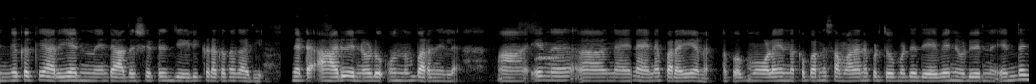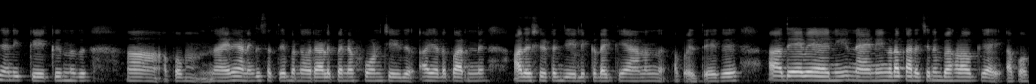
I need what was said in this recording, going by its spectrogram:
നിങ്ങൾക്കൊക്കെ അറിയാമായിരുന്നു എന്റെ ആദർശമായിട്ട് ജയിലിൽ കിടക്കുന്ന കാര്യം. എന്നിട്ട് ആരും എന്നോട് ഒന്നും പറഞ്ഞില്ല. എന്ന് നയന പറയുകയാണ് അപ്പം മോളെ എന്നൊക്കെ പറഞ്ഞ് സമാധാനപ്പെടുത്തുമ്പോഴത്തെ ദേവേനോട് വരുന്നു. എന്താ ഞാൻ ഈ കേൾക്കുന്നത് അപ്പം നയനാണെങ്കിൽ സത്യം പറഞ്ഞ ഒരാളിപ്പോൾ എന്നെ ഫോൺ ചെയ്ത് അയാൾ പറഞ്ഞ് ആദർശേട്ടൻ ജയിലിൽ കിടക്കുകയാണെന്ന്. അപ്പോഴത്തേക്ക് ആ ദേവയാനിയും നയനയും കൂടെ കരച്ചിലും ബഹളമൊക്കെ ആയി. അപ്പം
